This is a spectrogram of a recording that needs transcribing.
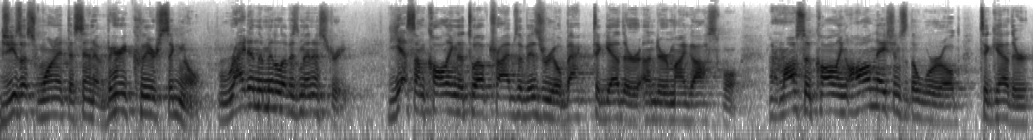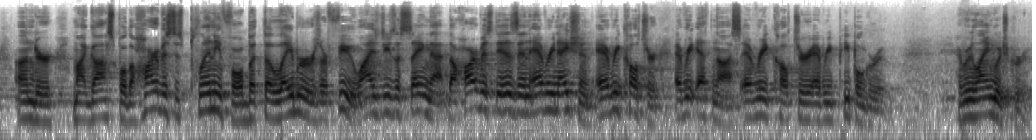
Jesus wanted to send a very clear signal right in the middle of his ministry. Yes, I'm calling the 12 tribes of Israel back together under my gospel. But I'm also calling all nations of the world together under my gospel. The harvest is plentiful, but the laborers are few. Why is Jesus saying that? The harvest is in every nation, every culture, every ethnos, every culture, every people group, every language group.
